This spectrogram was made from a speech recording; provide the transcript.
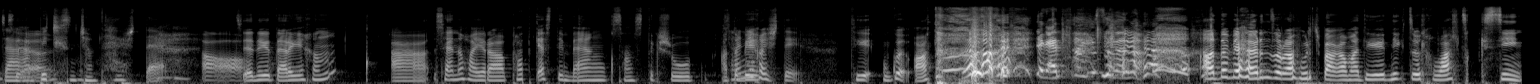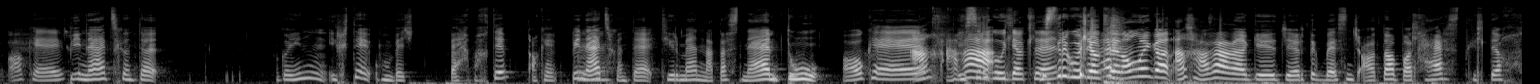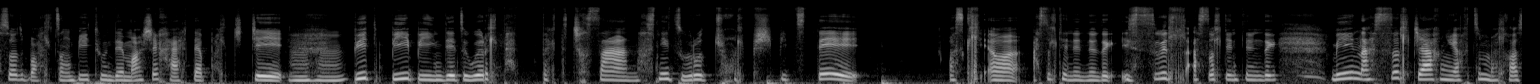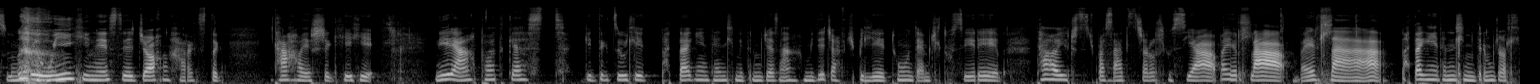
За би ч гэсэн чамд хайртай. За тэгээд дараагийнх нь а сайн уу хоёроо подкастын байнга сонсдог шүү. Одоо би Санийхаа штэ. Тэгээ үгүй одоо яг адилхан гэсэн байна. Одоо би 26 хүрч байгаамаа тэгээд нэг зүйл хуваалцах гэсэн. Окей. Би найз өхөнтэй үгүй энэ эрэгтэй хүн байж байх бах тий. Окей. Би найз өхөнтэй тэр маань надаас 8 дүү. Окей. Анх эсрэг үйл явдал байна. Эсрэг үйл явдал байна. Oh my god. Анх агаа агаа гэж ярьдаг байсан ч одоо бол хайр сэтгэлтэй хосууд болцсон. Би түүндээ маш их хайртай болчихжээ. Бид би биендээ зүгээр л татдагтчихсан. Насны зүрүүд чухал биш бидтэй. Бас кли- а, асуулт тэмдэг эсвэл асуултын тэмдэг миний нас л жаахан явцсан болохоос үндэ үеийн хинээсээ жаахан харагддаг. Та хоёр шиг хээ нэрээ анх подкаст гэдэг зүйлийг батагийн танил мэдрэмжээс анх мэдэж авч билээ. Түүнд амжилт хүсээрээ та хоёрч бас аз жаргал хүсье. Баярлаа. Баярлаа. батагийн танил мэдрэмж бол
